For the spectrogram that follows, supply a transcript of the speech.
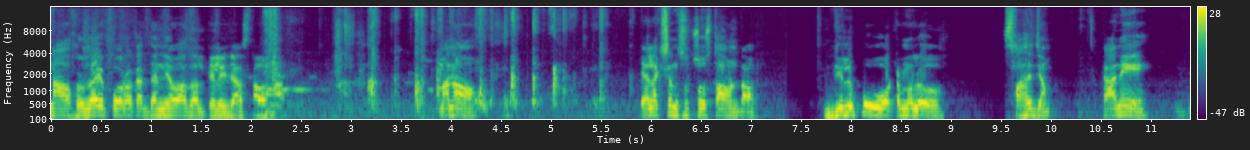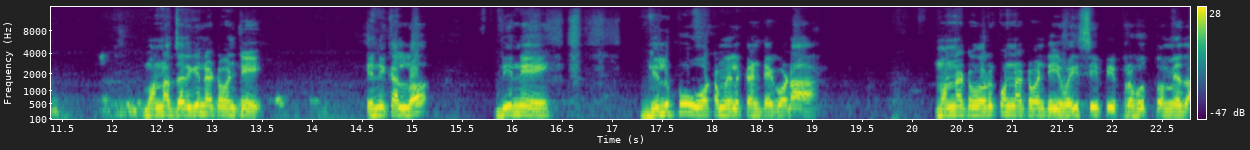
నా హృదయపూర్వక ధన్యవాదాలు తెలియజేస్తూ ఉన్నాను. మనం ఎలక్షన్స్ చూస్తూ ఉంటాం. గెలుపు ఓటములు సహజం. కానీ మొన్న జరిగినటువంటి ఎన్నికల్లో దీన్ని గెలుపు ఓటమిల కంటే కూడా మొన్నటి వరకు ఉన్నటువంటి వైసీపీ ప్రభుత్వం మీద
